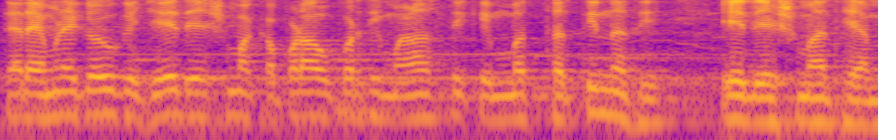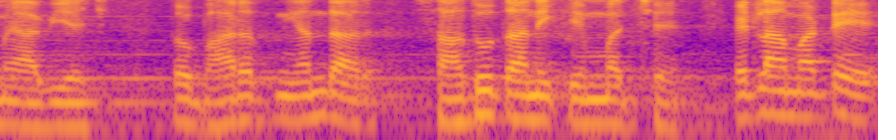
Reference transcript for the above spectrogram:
ત્યારે એમણે કહ્યું કે જે દેશમાં કપડા ઉપરથી માણસની કિંમત થતી નથી, એ દેશમાંથી અમે આવીએ છીએ. તો ભારતની અંદર સાધુતાની કિંમત છે. એટલા માટે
